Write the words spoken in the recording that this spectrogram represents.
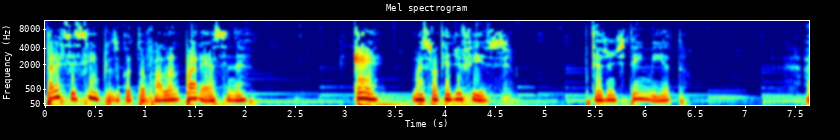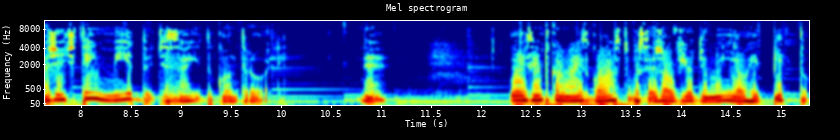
Parece simples o que eu estou falando? Parece, né? É, mas só que é difícil. Porque a gente tem medo. A gente tem medo de sair do controle, né? O exemplo que eu mais gosto, você já ouviu de mim, eu repito,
